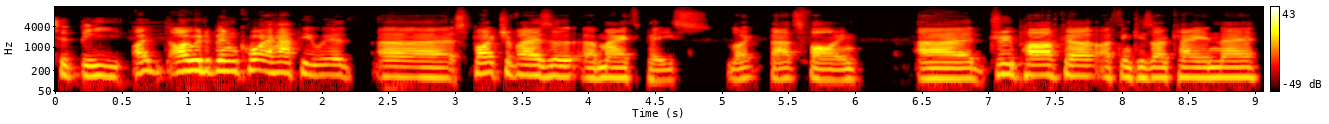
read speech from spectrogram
to be. I I would have been quite happy with uh, Spike Trivet as a, a mouthpiece. Like that's fine. Uh, Drew Parker, I think, is okay in there,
